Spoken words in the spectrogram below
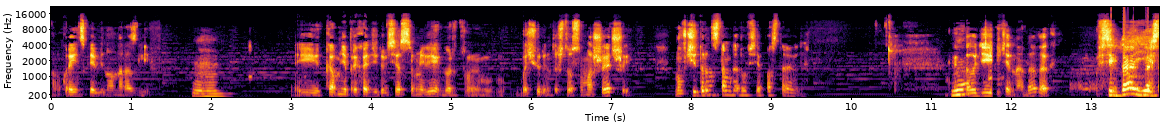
украинское вино на разлив. Угу. И ко мне приходили все сомелье и говорят, Бачурин, ты что, сумасшедший? Ну, в 2014 году все поставили. Ну, Это удивительно, да, так? Всегда есть,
